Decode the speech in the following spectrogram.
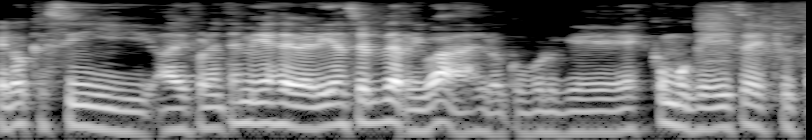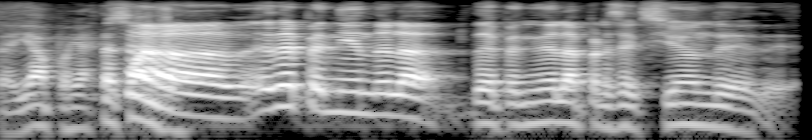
creo que sí, a diferentes medidas deberían ser derribadas, loco, porque es como que dices, chuta, ya, pues ya está. O sea, es dependiendo de la, dependiendo de la percepción de,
